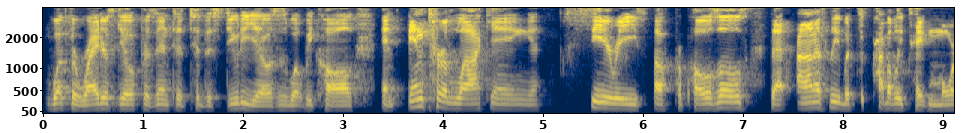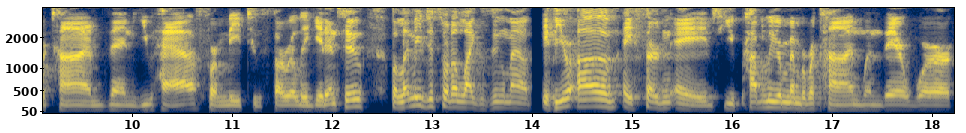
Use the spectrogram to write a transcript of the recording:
What the Writers Guild presented to the studios is what we call an interlocking series of proposals that honestly would probably take more time than you have for me to thoroughly get into. But let me just sort of like zoom out. If you're of a certain age, you probably remember a time when there were,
